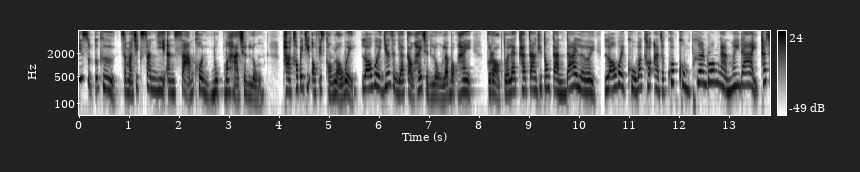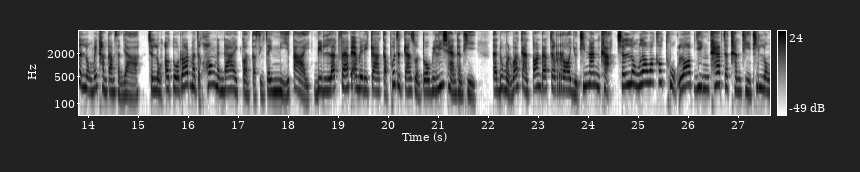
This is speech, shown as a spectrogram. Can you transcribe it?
ที่สุดก็คือ สมาชิกซันยีอัน 3 คนบุกมาหาเฉินหลง พาเข้าไปที่ออฟฟิศของหลอเว่ยหลอเว่ยยื่นสัญญาเก่าให้เฉินหลงและบอกให้ กรอกตัวแรกค่าจ้างที่ต้องการได้เลยหลอเว่ยขู่ว่าเขาอาจจะควบคุมเพื่อนร่วมงานไม่ได้ ถ้าเฉินหลงไม่ทำตามสัญญา ฉินลงเอาตัวรอดมาจากห้องนั้นได้ ก่อนตัดสินใจหนีตาย บินลัดฟ้าไปอเมริกากับผู้จัดการส่วนตัววิลลี่แชนทันที แต่ดูเหมือนว่าการต้อนรับจะรออยู่ที่นั่นค่ะเฉินลงเล่าว่าเขาถูกลอบยิงแทบจะทันทีที่ลง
